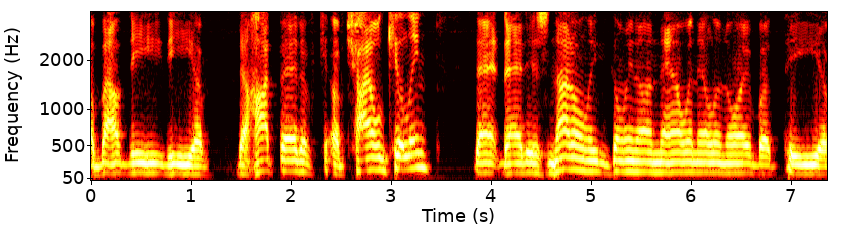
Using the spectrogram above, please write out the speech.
about the the uh, the hotbed of, of child killing that that is not only going on now in Illinois, but the uh,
